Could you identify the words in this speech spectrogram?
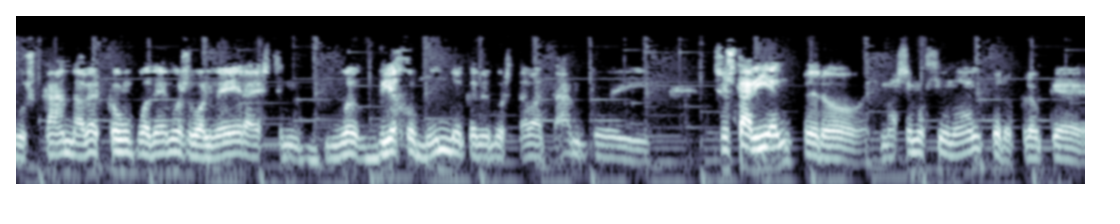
buscando a ver cómo podemos volver a este viejo mundo que me costaba tanto y eso está bien, pero es más emocional, pero creo que,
